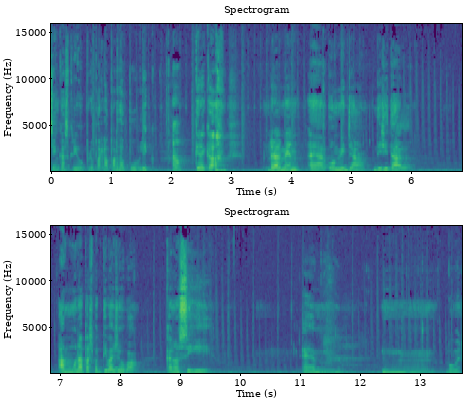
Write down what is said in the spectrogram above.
gent que escriu, però per la part de públic, Ah, crec que realment eh, un mitjà digital amb una perspectiva jove que no sigui eh, mm, boomer.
